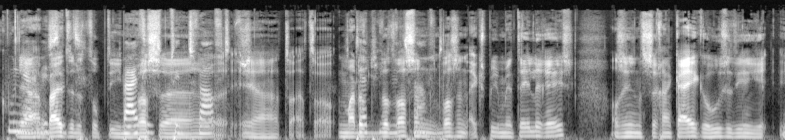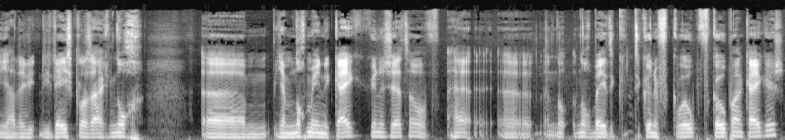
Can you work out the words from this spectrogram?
Koen, Ja, buiten het. de top 10 Buiten was... de top 10, eh, 12 dus. ja, maar dat, 13 dat was, een, 12. was een experimentele race. Als in ze gaan kijken hoe ze die, ja, die, die raceklas eigenlijk nog, ehm, ja, nog meer in de kijker kunnen zetten. Of hè, eh, nog, nog beter te kunnen verkopen, verkopen aan kijkers.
